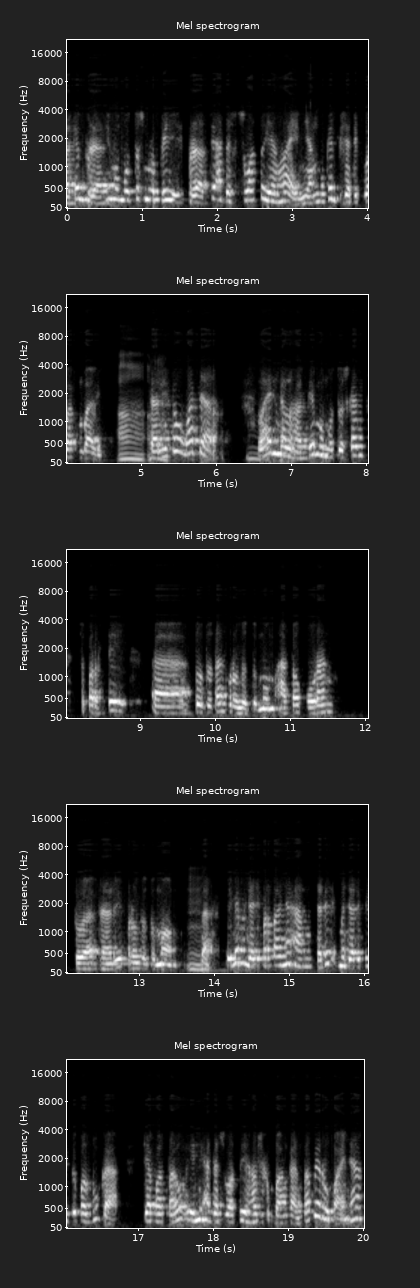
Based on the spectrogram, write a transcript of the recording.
hakim berani memutus lebih berarti ada sesuatu yang lain yang mungkin bisa dibuat kembali, ah, okay. dan itu wajar. Hmm. Lain kalau hakim memutuskan seperti uh, tuntutan penuntut umum atau kurang dua dari penuntut umum. Hmm. Nah, ini menjadi pertanyaan. Jadi menjadi pintu pembuka. Siapa tahu ini ada sesuatu yang harus dikembangkan. Tapi rupanya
